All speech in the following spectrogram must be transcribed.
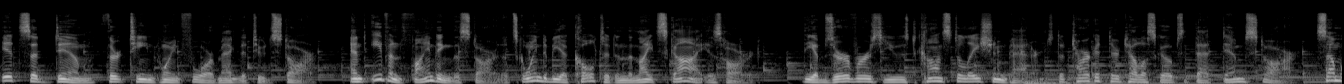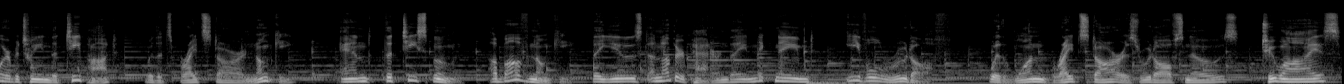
It's a dim 13.4 magnitude star, and even finding the star that's going to be occulted in the night sky is hard. The observers used constellation patterns to target their telescopes at that dim star, somewhere between the teapot, with its bright star Nunki, and the teaspoon. Above Nunki, they used another pattern they nicknamed Evil Rudolph, with one bright star as Rudolph's nose, two eyes,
